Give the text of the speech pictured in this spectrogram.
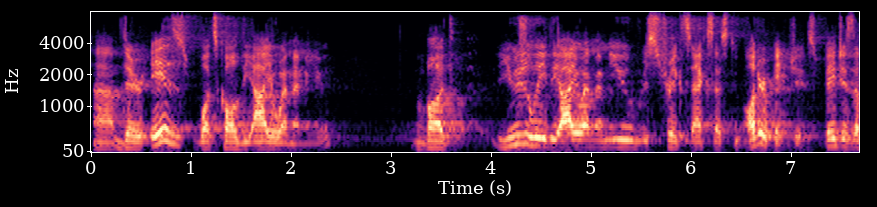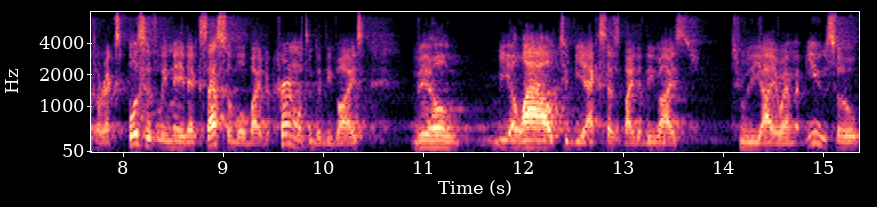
Uh, there is what's called the IOMMU, but usually the IOMMU restricts access to other pages. Pages that are explicitly made accessible by the kernel to the device will be allowed to be accessed by the device through the IOMMU. So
